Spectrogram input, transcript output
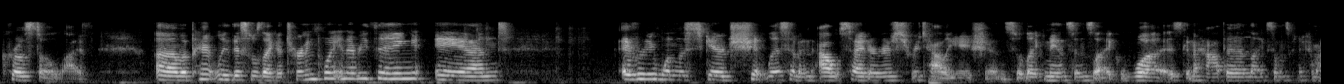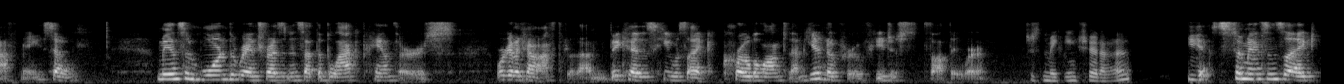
Crowe's still alive. Um, apparently, this was like a turning point in everything, and everyone was scared shitless of an outsider's retaliation. So like Manson's like, what is gonna happen? Like someone's gonna come after me. So Manson warned the ranch residents that the Black Panthers were gonna come after them because he was like Crowe belonged to them. He had no proof. He just thought they were. Just making shit up. Yes. So Manson's like,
